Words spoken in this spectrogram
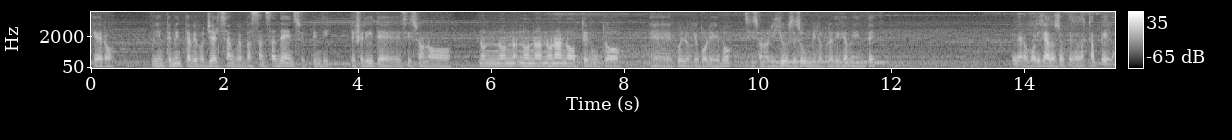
che ero, evidentemente avevo già il sangue abbastanza denso e quindi le ferite sono, non, non, non, non hanno ottenuto eh, quello che volevo, si sono richiuse subito praticamente. Mi ero coricato sul peso da cappello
